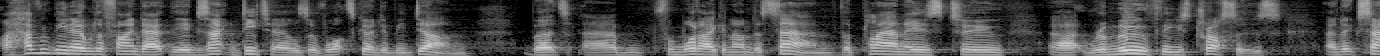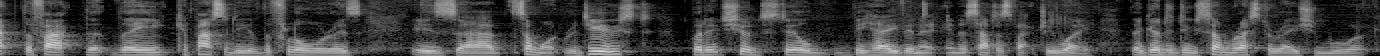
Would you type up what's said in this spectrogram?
I haven't been able to find out the exact details of what's going to be done, but um, from what I can understand, the plan is to uh, remove these trusses and accept the fact that the capacity of the floor is, is uh, somewhat reduced, but it should still behave in a, in a satisfactory way. They're going to do some restoration work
